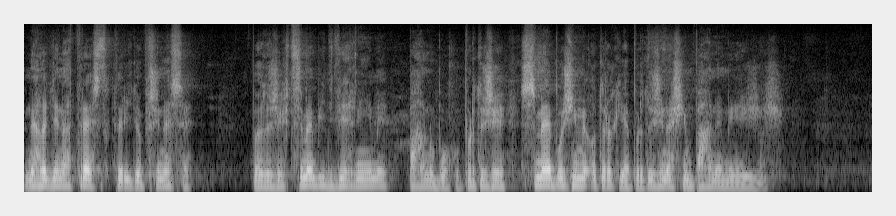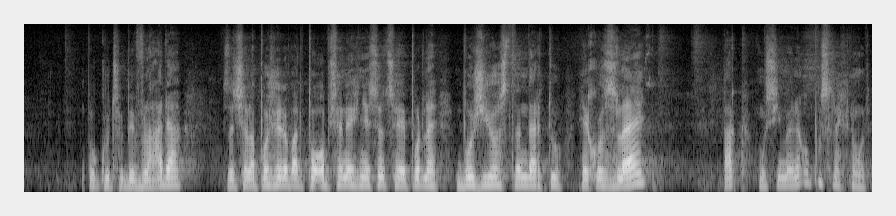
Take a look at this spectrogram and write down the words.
nehledě na trest, který to přinese. Protože chceme být věrnými Pánu Bohu, protože jsme božími otroky a protože naším pánem je Ježíš. Pokud by vláda začala požadovat po občanech něco, co je podle božího standardu jako zlé, pak musíme neoposlechnout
